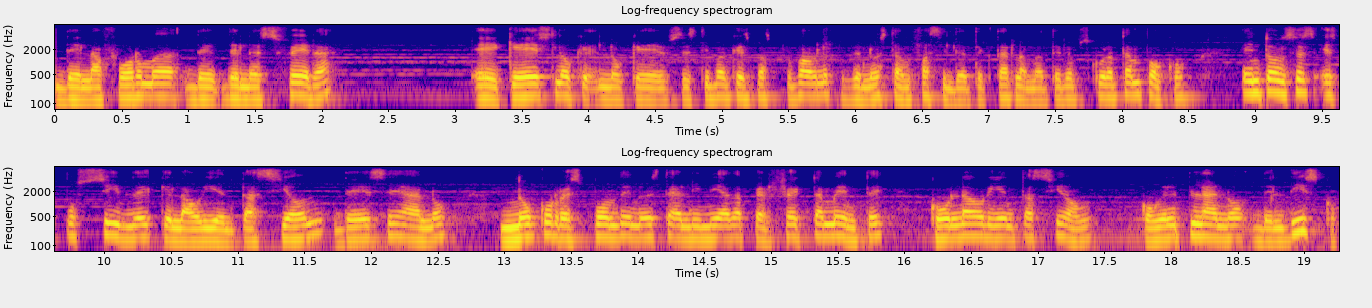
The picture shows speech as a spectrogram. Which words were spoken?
de la forma de, la esfera, eh, que es lo que, lo que se estima que es más probable, porque no es tan fácil detectar la materia oscura tampoco, entonces es posible que la orientación de ese halo no corresponde, no esté alineada perfectamente con la orientación, con el plano del disco.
